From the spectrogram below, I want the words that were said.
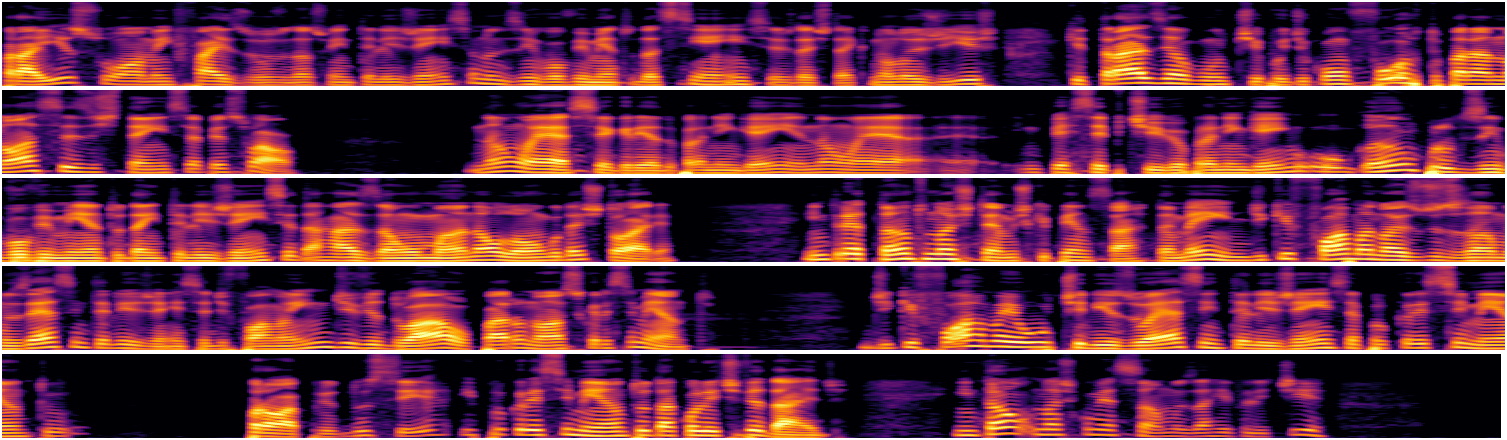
Para isso, o homem faz uso da sua inteligência no desenvolvimento das ciências, das tecnologias, que trazem algum tipo de conforto para a nossa existência pessoal. Não é segredo para ninguém, não é, é imperceptível para ninguém o amplo desenvolvimento da inteligência e da razão humana ao longo da história. Entretanto, nós temos que pensar também de que forma nós usamos essa inteligência de forma individual para o nosso crescimento de que forma eu utilizo essa inteligência para o crescimento próprio do ser e para o crescimento da coletividade. Então, nós começamos a refletir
